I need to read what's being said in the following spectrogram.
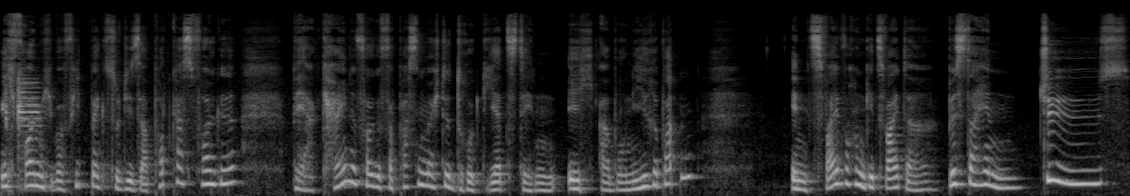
Ich freue mich über Feedback zu dieser Podcast-Folge. Wer keine Folge verpassen möchte, drückt jetzt den Ich abonniere-Button in zwei Wochen geht's weiter. Bis dahin. Tschüss.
